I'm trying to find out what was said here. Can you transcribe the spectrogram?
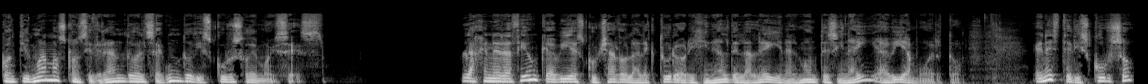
Continuamos considerando el segundo discurso de Moisés. La generación que había escuchado la lectura original de la ley en el monte Sinaí había muerto. En este discurso,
